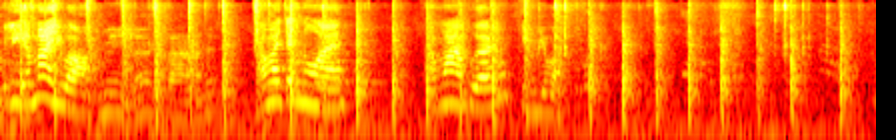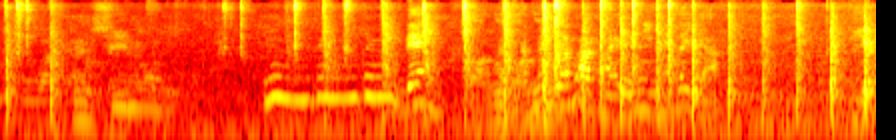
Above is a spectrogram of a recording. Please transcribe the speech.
มิลลีเอามาอยู่บ่นี่นะตาเนี่ยเอามาจากหน่วย เอามาเพื่อให้กินอยู่บ่ซีโน แดง อันไม่เหลือผักไหนกันนี่นั่นเลยอย่าเพี้ยน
